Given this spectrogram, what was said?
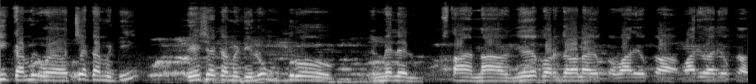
ఈ కమి వచ్చే కమిటీ ఏషియా కమిటీలు ముగ్గురు ఎమ్మెల్యేలు స్థా నా నియోజకవర్గాల యొక్క వారి యొక్క వారి వారి యొక్క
